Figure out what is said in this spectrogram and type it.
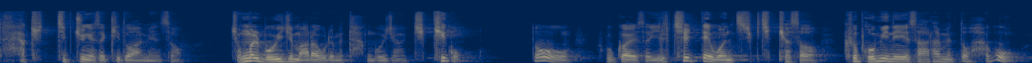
다 집중해서 기도하면서 정말 모이지 마라 그러면 다 모이죠. 지키고 또 국가에서 일칠대 원칙 지켜서 그 범위 내에서 하라면 또 하고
